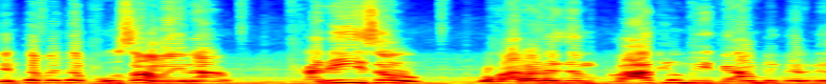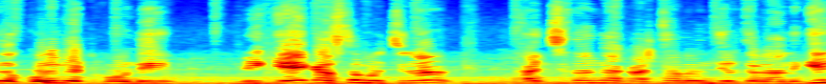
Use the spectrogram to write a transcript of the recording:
ఎంత పెద్ద భూసామైనా కనీసం ఒక అర డజన్ ప్లాట్లు మీ ఫ్యామిలీ పేరు మీద కొని పెట్టుకోండి మీకు ఏ కష్టం వచ్చినా ఖచ్చితంగా కష్టాలను తీర్చడానికి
